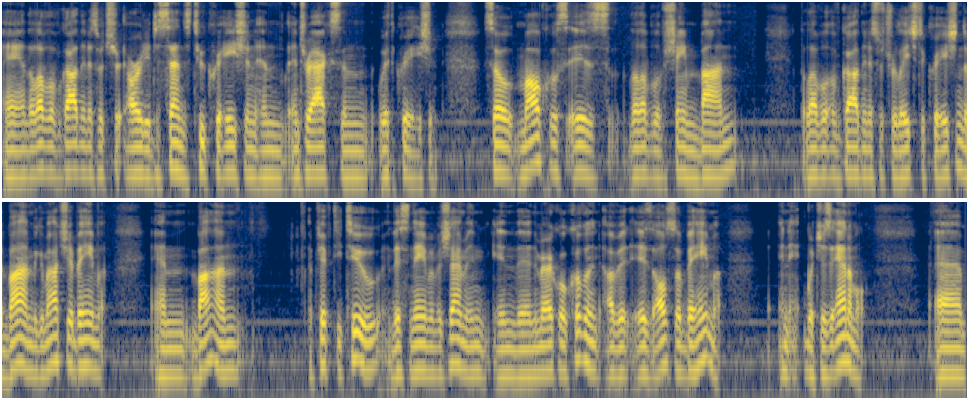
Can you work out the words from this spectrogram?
and the level of godliness which already descends to creation and interacts in, with creation. So malchus is the level of shem ban, the level of godliness which relates to creation. The ban gematria behema, and ban 52, this name of Hashem in, in the numerical equivalent of it is also behema, which is animal. Um,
